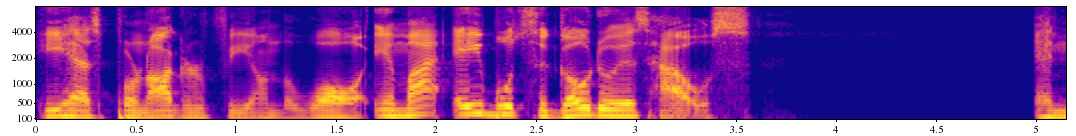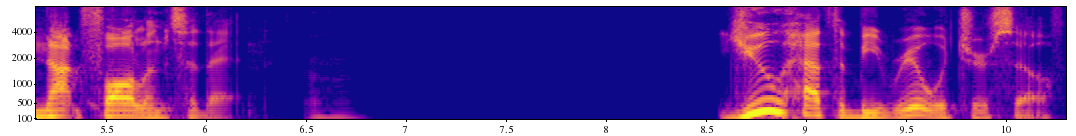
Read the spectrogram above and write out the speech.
he has pornography on the wall. Am I able to go to his house and not fall into that? Mhm. You have to be real with yourself.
